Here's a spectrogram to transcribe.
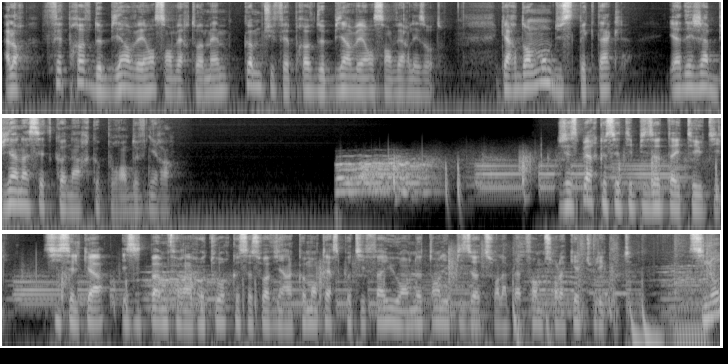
Alors fais preuve de bienveillance envers toi-même comme tu fais preuve de bienveillance envers les autres. Car dans le monde du spectacle, il y a déjà bien assez de connards que pour en devenir un. J'espère que cet épisode t'a été utile. Si c'est le cas, n'hésite pas à me faire un retour, que ce soit via un commentaire Spotify ou en notant l'épisode sur la plateforme sur laquelle tu l'écoutes. Sinon,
